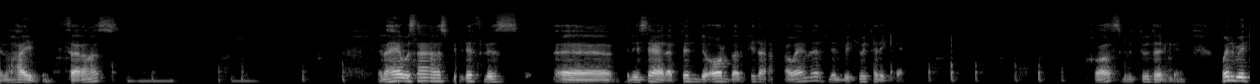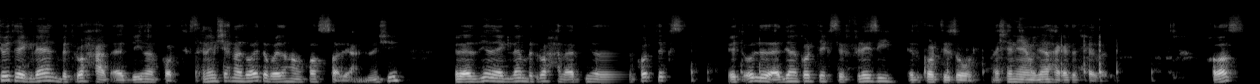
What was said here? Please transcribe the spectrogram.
ال hypothalamus ال hypothalamus بتفرز آه رسالة بتدي order كده أوامر لل pituitary gland خلاص pituitary gland. وال pituitary gland بتروح على ال adrenal cortex هنمشي إحنا دلوقتي وبعدين هنفصل يعني ماشي؟ ال adrenal gland بتروح على ال adrenal cortex تقول لل adrenal cortex افرزي الكورتيزول عشان يعمل لنا الحاجات الحلوة دي. خلاص؟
